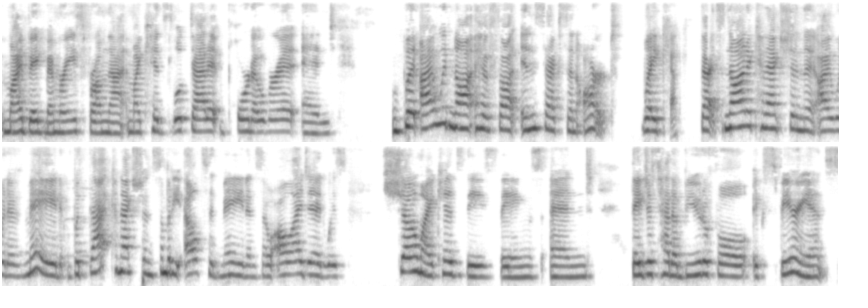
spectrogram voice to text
my big memories from that. My kids looked at it and pored over it. And, but I would not have thought insects and art. Like, yeah. that's not a connection that I would have made, but that connection somebody else had made. And so all I did was show my kids these things and they just had a beautiful experience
